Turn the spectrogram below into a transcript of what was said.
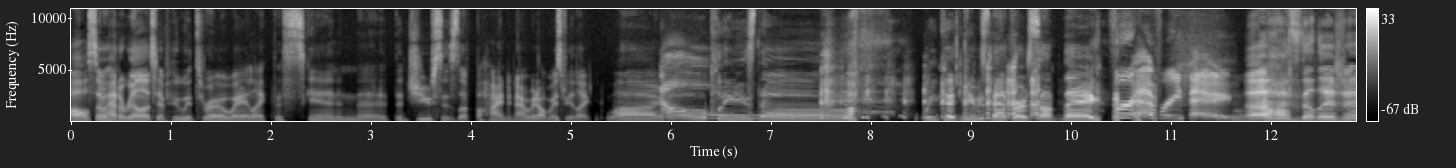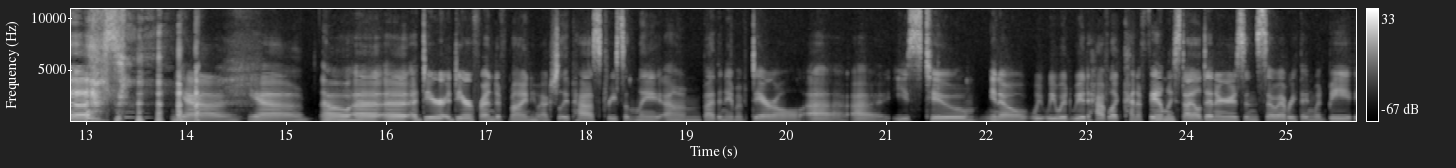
also had a relative who would throw away like the skin and the the juices left behind, and I would always be like, "Why? No, please, no. we could use that for something, for everything." Oh, it's delicious. yeah, yeah. Oh, Mm. uh, a, a dear, a dear friend of mine who actually passed recently, um, by the name of Daryl, uh, uh, used to, you know, we, we would we would have like kind of family style dinners, and so everything would be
